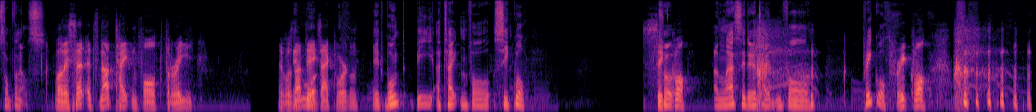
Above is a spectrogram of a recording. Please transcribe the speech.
Something else. Well, they said it's not Titanfall 3. It Was It that the exact wording? It won't be a Titanfall sequel Sequel. unless they do a Titanfall prequel. Prequel.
